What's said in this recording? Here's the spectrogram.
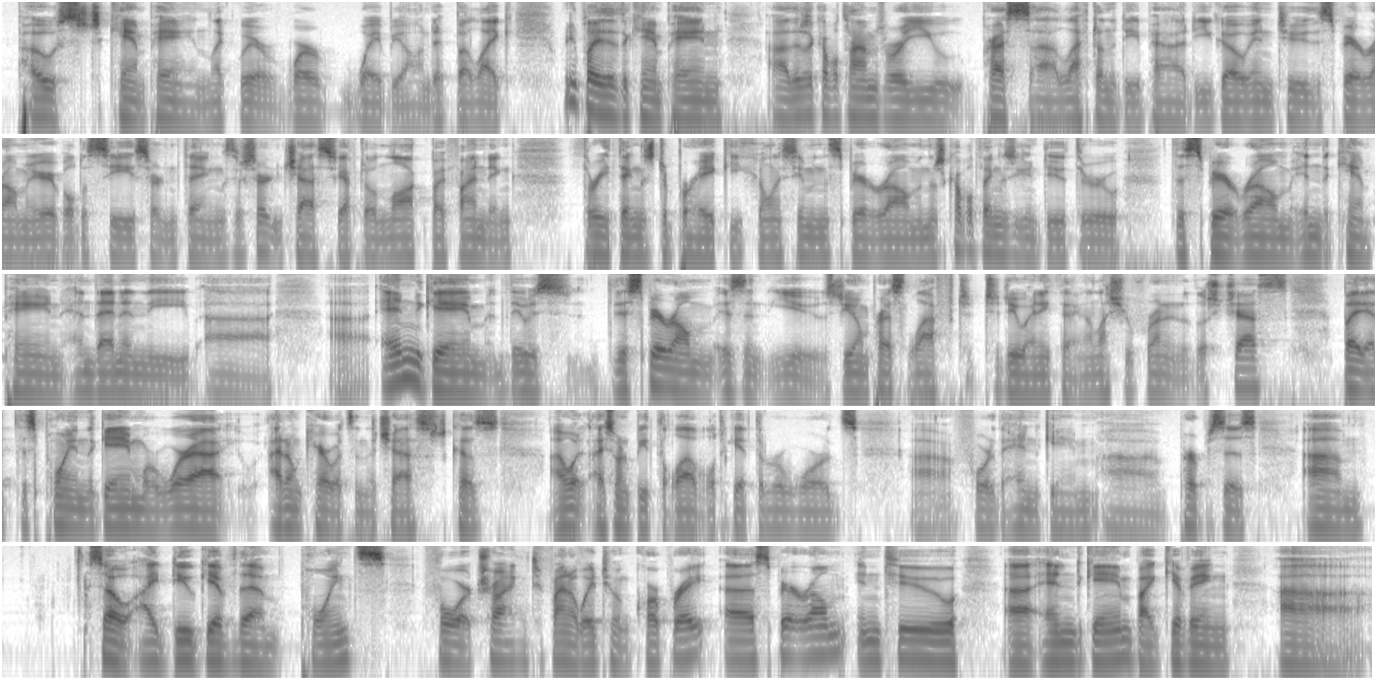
post campaign, like we're we're way beyond it. But like when you play through the campaign, uh, there's a couple times where you press uh, left on the D-pad, you go into the spirit realm, and you're able to see certain things. There's certain chests you have to unlock by finding three things to break. You can only see them in the spirit realm, and there's a couple things you can do through the spirit realm in the campaign, and then in the uh, uh, end game, there was the spirit realm isn't used. You don't press left to do anything unless you've run into those chests. But at this point in the game where we're at, I don't care what's in the chest because I wa- I just want to beat the level to get the rewards uh, for the end game uh, purposes. Um, so I do give them points for trying to find a way to incorporate uh, Spirit Realm into uh, end game by giving uh,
